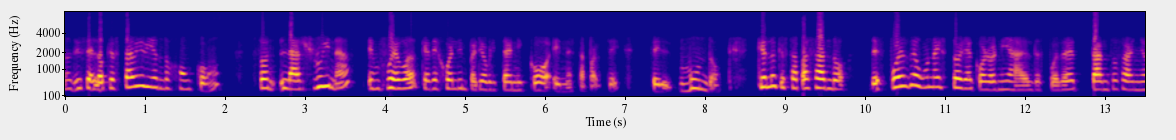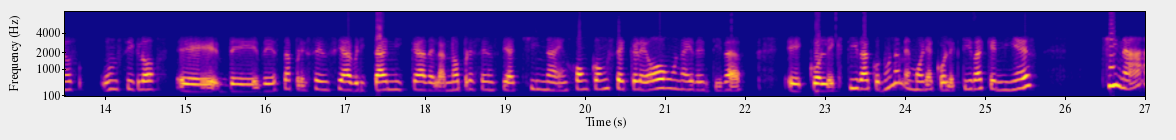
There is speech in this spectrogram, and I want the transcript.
Nos dice lo que está viviendo Hong Kong son las ruinas en fuego que dejó el imperio británico en esta parte del mundo. ¿Qué es lo que está pasando? Después de una historia colonial, después de tantos años, un siglo eh, de, de esta presencia británica, de la no presencia china en Hong Kong, se creó una identidad eh, colectiva, con una memoria colectiva que ni es china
